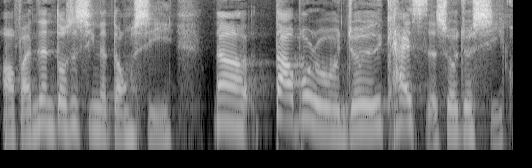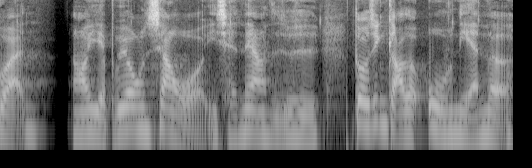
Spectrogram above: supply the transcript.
哦，反正都是新的东西，那倒不如你就是开始的时候就习惯，然后也不用像我以前那样子，就是都已经搞了五年了。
